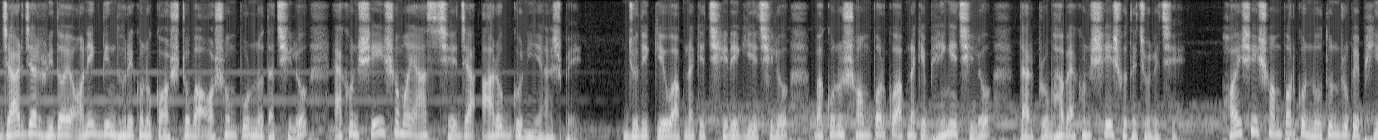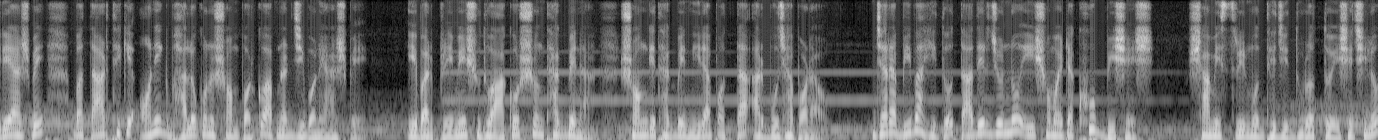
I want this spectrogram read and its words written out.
যার যার হৃদয়ে অনেক দিন ধরে কোনো কষ্ট বা অসম্পূর্ণতা ছিল, এখন সেই সময় আসছে যা আরোগ্য নিয়ে আসবে। যদি কেউ আপনাকে ছেড়ে গিয়েছিল বা কোনো সম্পর্ক আপনাকে ভেঙেছিল, তার প্রভাব এখন শেষ হতে চলেছে। হয় সেই সম্পর্ক নতুন রূপে ফিরে আসবে বা তার থেকে অনেক ভালো কোনো সম্পর্ক আপনার জীবনে আসবে। এবার প্রেমে শুধু আকর্ষণ থাকবে না, সঙ্গে থাকবে নিরাপত্তা আর বোঝাপড়াও। যারা বিবাহিত, তাদের জন্য এই সময়টা খুব বিশেষ। স্বামী স্ত্রীর মধ্যে যে দূরত্ব এসেছিল,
